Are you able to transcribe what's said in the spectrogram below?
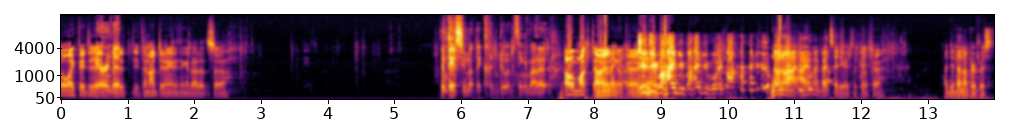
Well, like they did, They earned but it. it- they're not doing anything about it. So I think they assumed that they couldn't do anything about it. oh, Muck I'm died. gonna make- okay. Dude, dude, behind you, behind you, boy. No, no, I, I have my bed set here. It's okay. Okay. I did that on purpose.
